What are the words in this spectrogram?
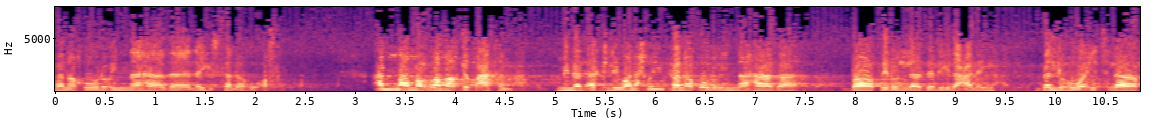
فنقول إن هذا ليس له أصل. أما من رمى قطعة من الأكل ونحوه فنقول إن هذا باطل لا دليل عليه بل هو إتلاف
